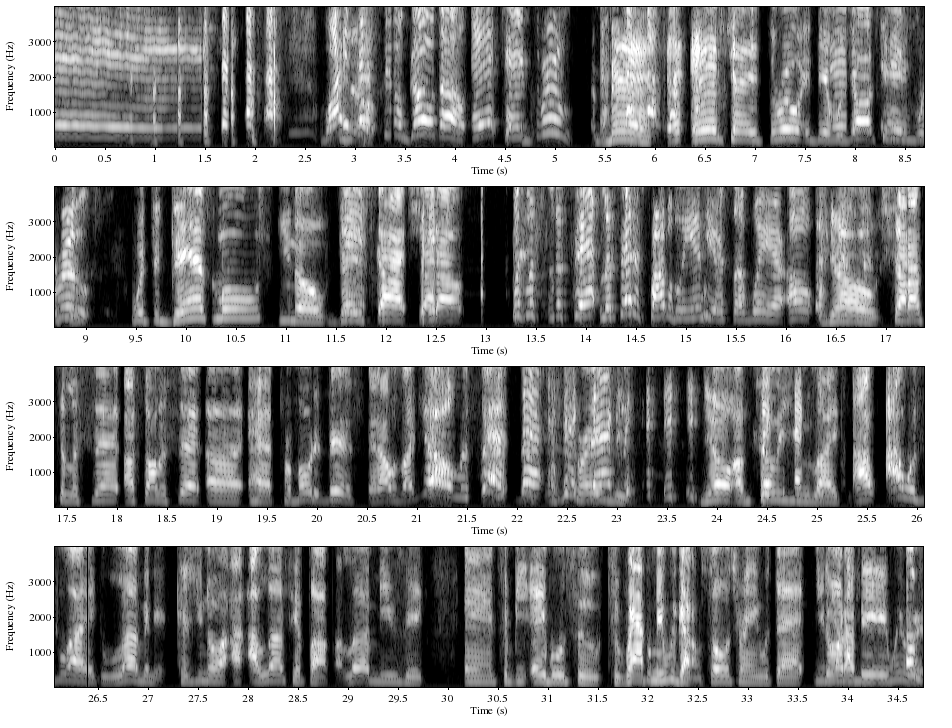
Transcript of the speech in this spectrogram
Why did No. that still go though? Ed came through. Man, Ed- Ed came through and then when y'all came came with the, with the dance moves, you know, Dave Yeah. Scott, shout out. But Lis- Lisette, Lisette is probably in here somewhere. Oh, Yo, shout out to Lisette. I saw Lisette uh, had promoted this and I was like, yo, Lisette, this is crazy. exactly. Yo, I'm telling you, like I, I was like loving it because you know I, I love hip hop, I love music, and to be able to to rap. I mean, we got on Soul Train with that. You know what I mean? We were,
